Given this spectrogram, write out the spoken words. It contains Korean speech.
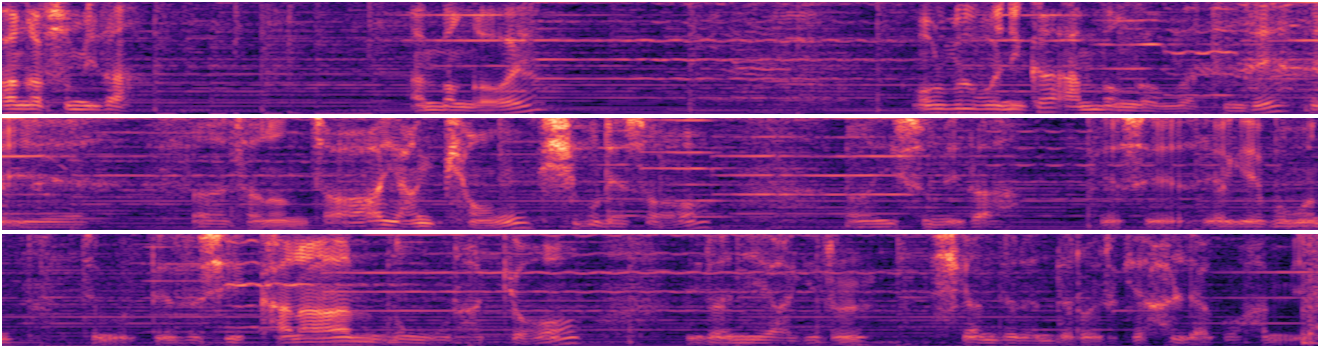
반갑습니다. 안 반가워요? 얼굴 보니까 안 반가운 것 같은데 예. 어, 저는 저 양평 시골에서 어, 있습니다. 그래서 여기에 보면 전국대서시 가나안 농군학교 이런 이야기를 시간 되는 대로 이렇게 하려고 합니다.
